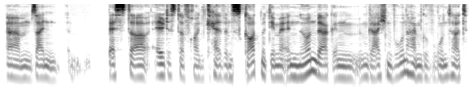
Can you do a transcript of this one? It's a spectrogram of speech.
ähm, sein ähm, bester, ältester Freund Calvin Scott, mit dem er in Nürnberg in, im gleichen Wohnheim gewohnt hat,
